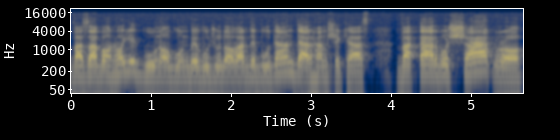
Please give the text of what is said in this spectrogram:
و زبان های گوناگون به وجود آورده بودند در هم شکست و غرب و شرق را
